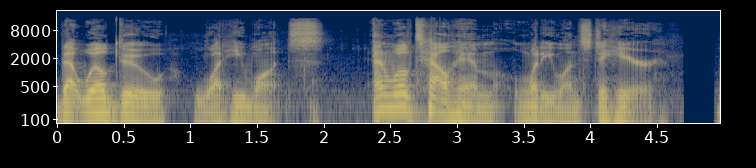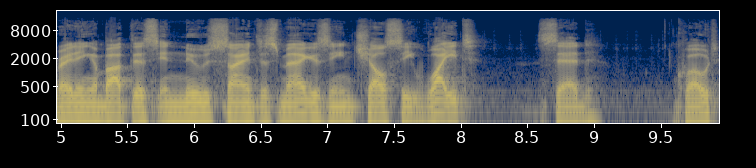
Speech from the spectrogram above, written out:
that will do what he wants and will tell him what he wants to hear. Writing about this in New Scientist magazine, Chelsea Whyte said, quote,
